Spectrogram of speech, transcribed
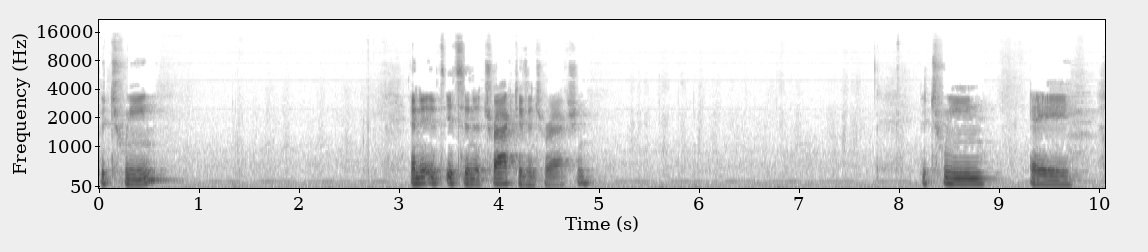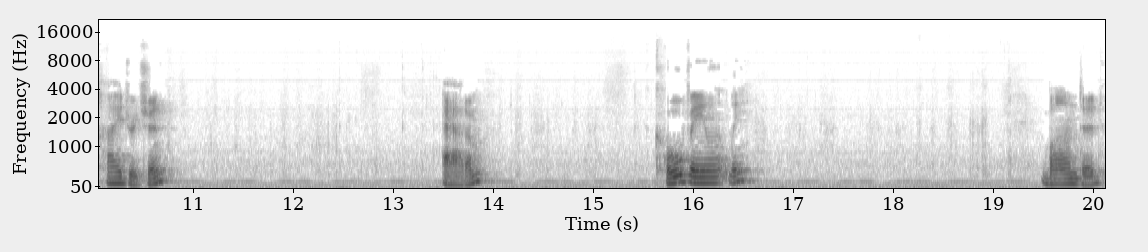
between, and it, it's an attractive interaction, between a hydrogen atom covalently bonded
